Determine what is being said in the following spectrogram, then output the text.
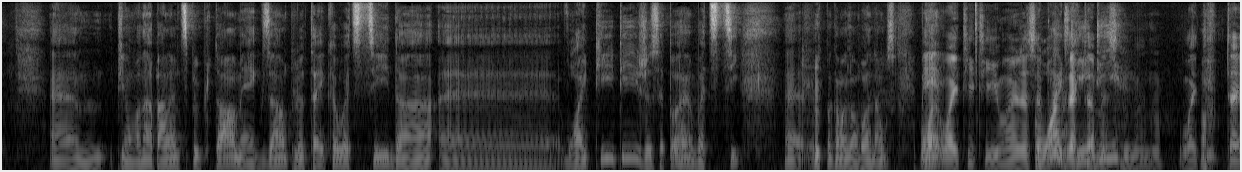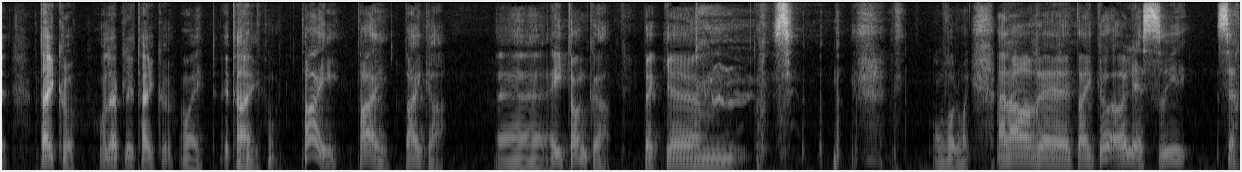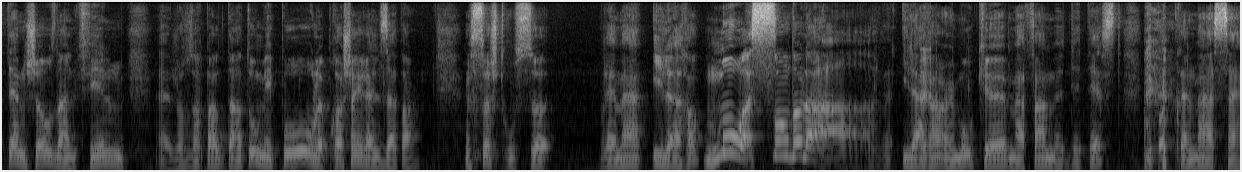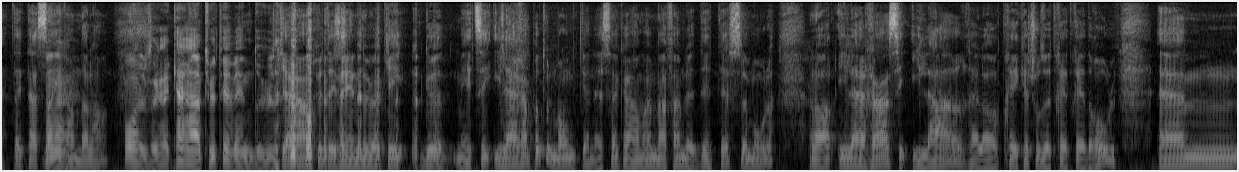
Euh, puis on va en parler un petit peu plus tard, mais exemple, Taika Waititi dans euh, Waititi, je sais pas, hein, Waititi, euh, je sais pas comment on prononce. Mais... Waititi, ouais, je sais pas exactement. Waititi, Taika, on l'appelait Taika. Ouais. Hey, Tai. Tai, Tai, Taika. Euh, hey, Tonka. Fait que... Euh, on va loin. Alors, Taika a laissé certaines choses dans le film, je vais vous en reparler tantôt, mais pour le prochain réalisateur. Ça, je trouve ça vraiment hilarant. Mot à 100 dollars! Hilarant, un mot que ma femme déteste. Il n'est pas tellement à 100, peut-être à 50 dollars. Ouais, je dirais 48 et 22. 48 et 22, ok, good. Mais tu sais, hilarant, pas tout le monde connaît ça quand même. Ma femme le déteste, ce mot-là. Alors, hilarant, c'est hilar, alors très, quelque chose de très, très drôle. Euh,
